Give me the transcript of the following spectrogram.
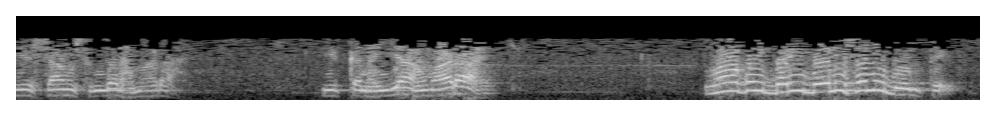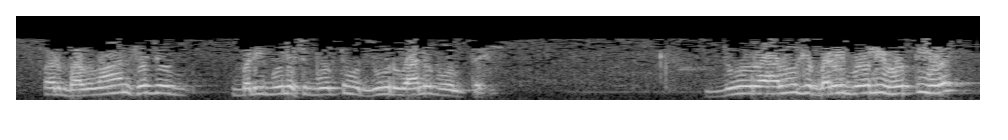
ये श्याम सुंदर हमारा है। ये कन्हैया हमारा है। वहाँ कोई बड़ी बोली से नहीं बोलते और भगवान से जो बड़ी बोली से बोलते हैं, वो दूर वाले बोलते हैं। दूर वालों की बड़ी बोली होती है,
